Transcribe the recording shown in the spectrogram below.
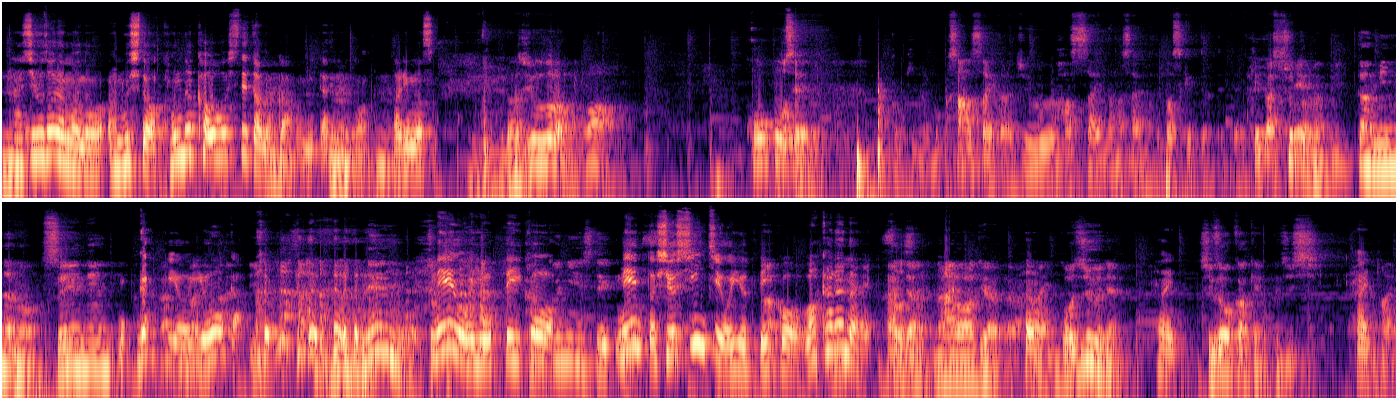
うん。ラジオドラマのあの人はこんな顔をしてたのかみたいなのはあります。ラジオドラマは、高校生の時に、僕3歳から18歳、7歳までバスケットやってて、怪我して、ちょっと待って、一旦みんなの青年学費を言おうか。年をちょっと年を言っていこ確う。認していこう。年と出身地を言っていこう。わからない。はい、じゃあ、長尾明だったら、はい50年、はい。静岡県富士市。はい。はい。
